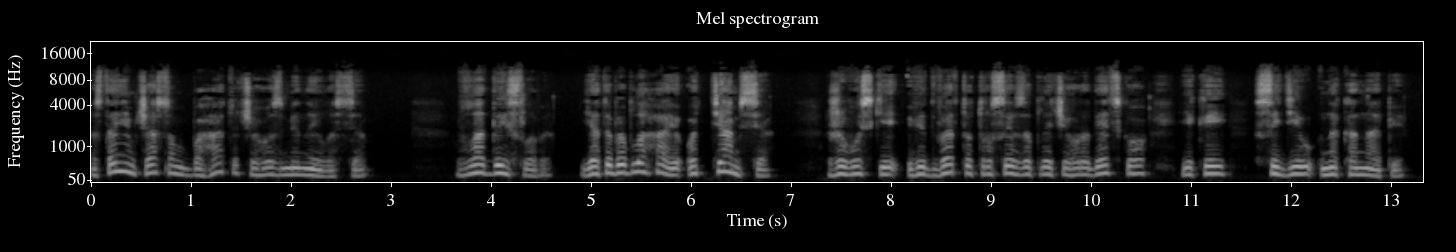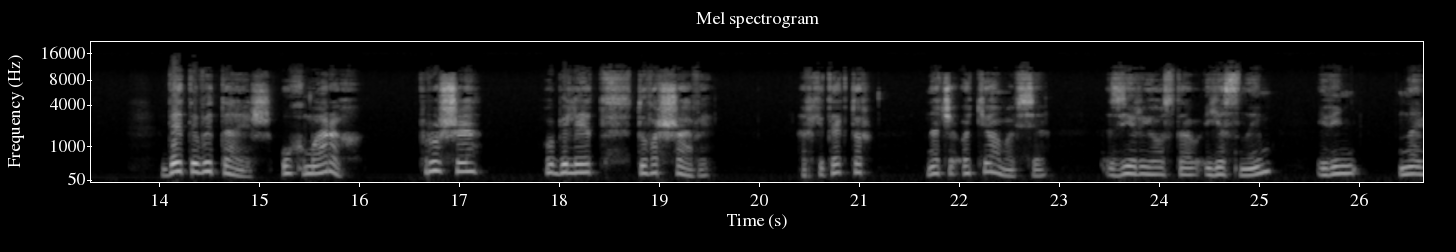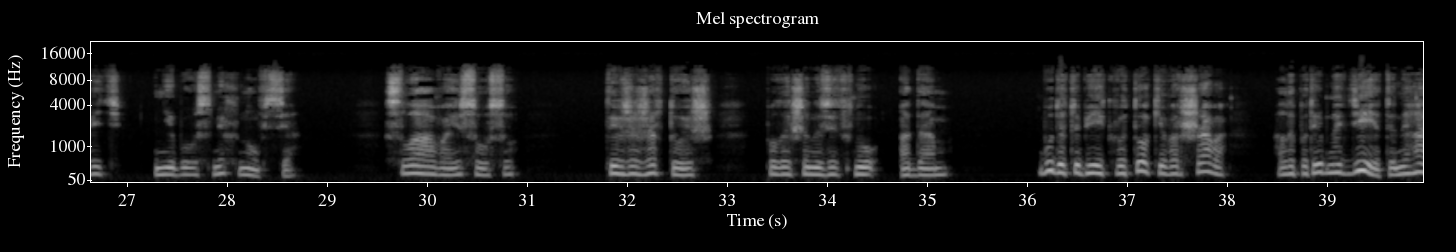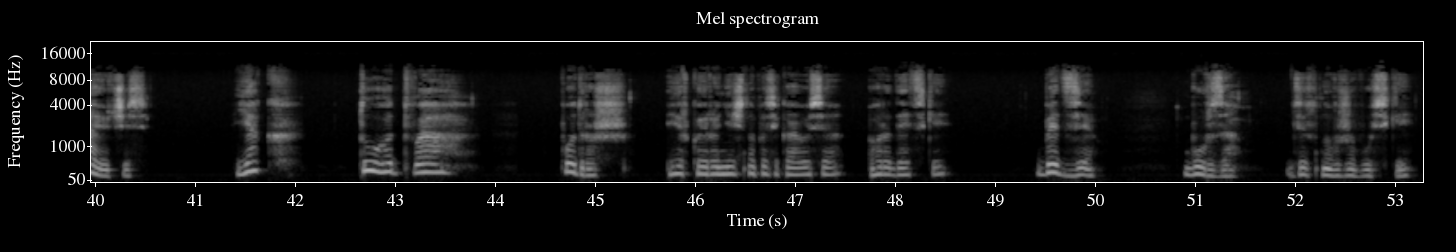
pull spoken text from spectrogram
Останнім часом багато чого змінилося. Владиславе, я тебе благаю, оттямся. Живуський відверто трусив за плечі Городецького, який сидів на канапі. Де ти витаєш? У хмарах? Проше обілет до Варшави. Архітектор, наче отямився, зір його став ясним, і він навіть ніби усміхнувся. Слава Ісусу! Ти вже жартуєш, полегшено зітхнув Адам. Буде тобі і квиток, і Варшава, але потрібно діяти, не гаючись. Як туго два подорож, гірко іронічно поцікавився Городецький. Бедзі, бурза, зітхнув Живуський.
